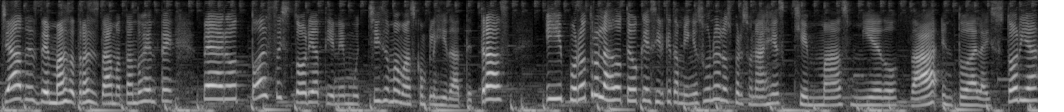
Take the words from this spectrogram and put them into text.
Ya desde más atrás estaba matando gente, pero toda esta historia tiene muchísima más complejidad detrás. Y por otro lado, tengo que decir que también es uno de los personajes que más miedo da en toda la historia.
